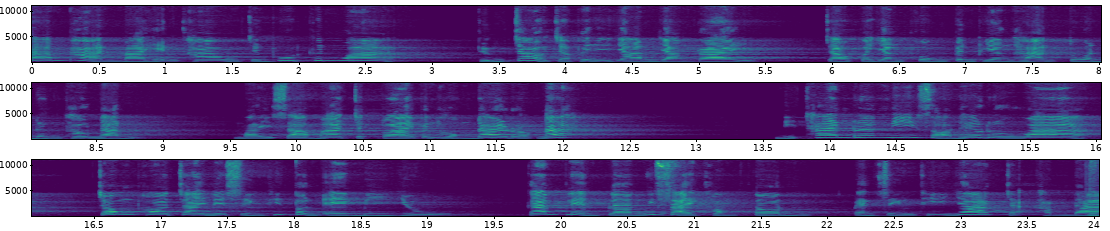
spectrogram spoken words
น้ำผ่านมาเห็นเข้าจึงพูดขึ้นว่า ถึงเจ้าจะพยายามอย่างไร เจ้าก็ยังคงเป็นเพียงห่านตัวหนึ่งเท่านั้น ไม่สามารถจะกลายเป็นหงส์ได้หรอกนะ นิทานเรื่องนี้สอนให้รู้ว่า จงพอใจในสิ่งที่ตนเองมีอยู่ การเปลี่ยนแปลงวิสัยของตนเป็นสิ่งที่ยากจะทำได้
